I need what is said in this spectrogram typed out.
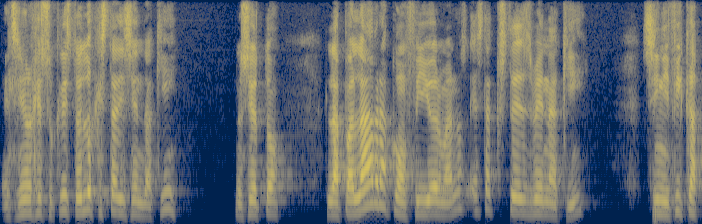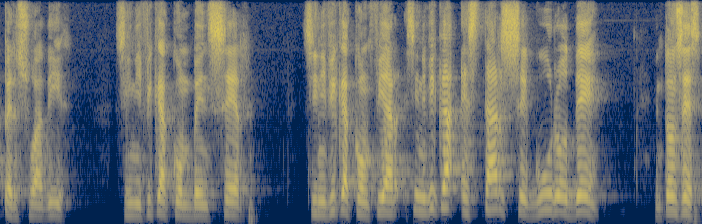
El Señor Jesucristo. Es lo que está diciendo aquí. ¿No es cierto? La palabra confío, hermanos, esta que ustedes ven aquí, significa persuadir, significa convencer, significa confiar, significa estar seguro de. Entonces,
